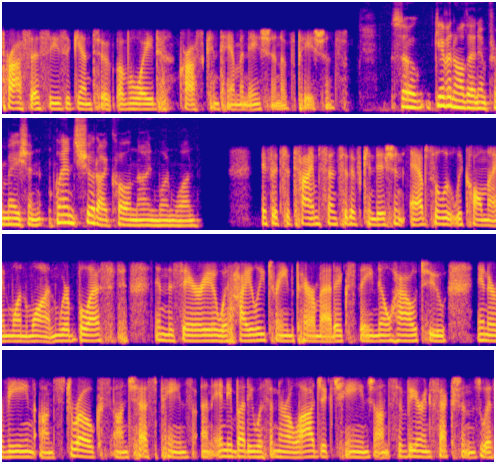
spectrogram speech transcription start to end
processes, again, to avoid cross contamination of patients. So, given all that information, when should I call 911? If it's a time sensitive condition, absolutely call 911. We're blessed in this area with highly trained paramedics. They know how to intervene on strokes, on chest pains, on anybody with a neurologic change, on severe infections with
